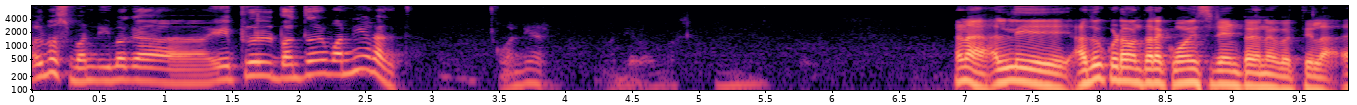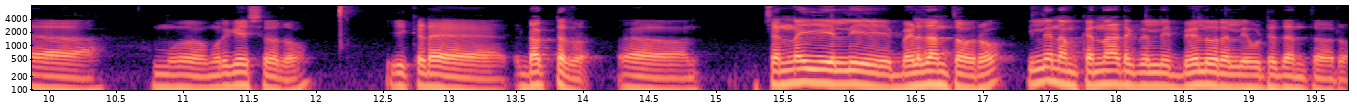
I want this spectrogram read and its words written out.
ಆಲ್ಮೋಸ್ಟ್ ಒನ್ ಇವಾಗ ಏಪ್ರಿಲ್ ಬಂತಂದ್ರೆ ಒನ್ ಇಯರ್ ಆಗುತ್ತೆ. One year one year almost ಅಣ್ಣ, ಅಲ್ಲಿ ಅದು ಕೂಡ ಒಂಥರ ಕೋಇನ್ಸಿಡೆಂಟ್ ಏನೋ ಗೊತ್ತಿಲ್ಲ. ಮುರುಗೇಶ್ ಅವರು ಈ ಕಡೆ ಡಾಕ್ಟರು ಚೆನ್ನೈಯಲ್ಲಿ ಬೆಳೆದಂಥವ್ರು, ಇಲ್ಲೇ ನಮ್ಮ ಕರ್ನಾಟಕದಲ್ಲಿ ಬೇಲೂರಲ್ಲಿ ಹುಟ್ಟಿದಂಥವ್ರು.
